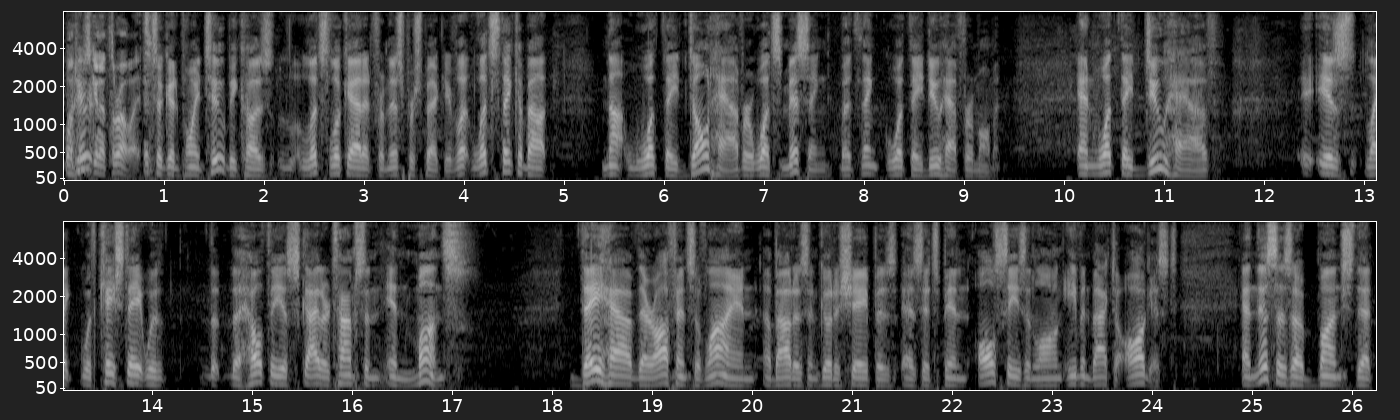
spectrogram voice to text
But who's going to throw it? It's a good point too, because let's look at it from this perspective. Let, let's think about not what they don't have or what's missing, but think what they do have for a moment. And what they do have is like with K State with the, the healthiest Skylar Thompson in months. They have their offensive line about as in good a shape as, as it's been all season long, even back to August. And this is a bunch that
